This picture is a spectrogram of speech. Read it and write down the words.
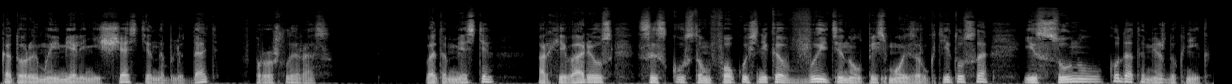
который мы имели несчастье наблюдать в прошлый раз. В этом месте архивариус с искусством фокусника вытянул письмо из рук Титуса и сунул куда-то между книг.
